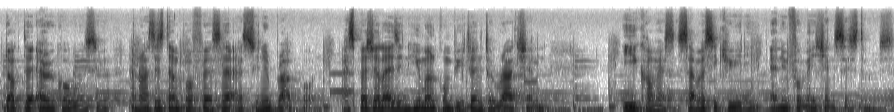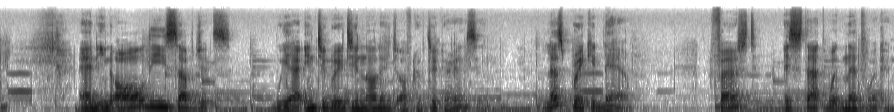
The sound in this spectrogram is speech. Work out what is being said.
Dr. Eric Owusu, an assistant professor at SUNY Brockport. I specialize in human-computer interaction, e-commerce, cybersecurity, and information systems. And in all these subjects, we are integrating knowledge of cryptocurrency. Let's break it down. First, it starts with networking,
